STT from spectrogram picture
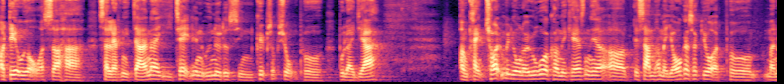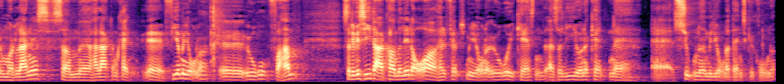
og derudover så har Salernitana i Italien udnyttet sin købsoption på Boulaïdia omkring 12 millioner euro er kommet i kassen her, og det samme har Mallorca så gjort på Manu Morlanes, som øh, har lagt omkring øh, 4 millioner øh, euro for ham. Så det vil sige, at der er kommet lidt over 90 millioner euro i kassen, altså lige under underkanten af, af 700 millioner danske kroner.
